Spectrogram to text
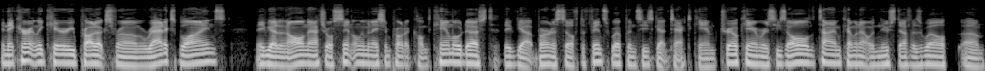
and they currently carry products from Radix Blinds. They've got an all natural scent elimination product called Camo Dust. They've got Byrna self defense weapons. He's got Tactacam trail cameras. He's all the time coming out with new stuff as well, um,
